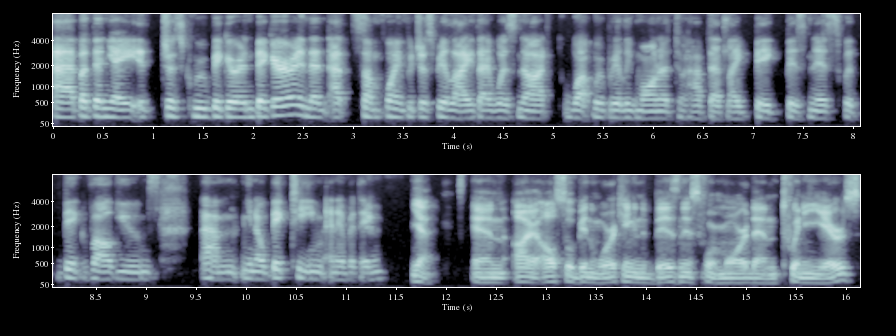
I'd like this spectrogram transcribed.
uh, but then yeah it just grew bigger and bigger and then at some point we just realized that was not what we really wanted to have that like big business with big volumes um you know big team and everything yeah and i also been working in the business for more than 20 years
